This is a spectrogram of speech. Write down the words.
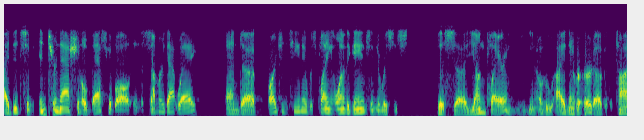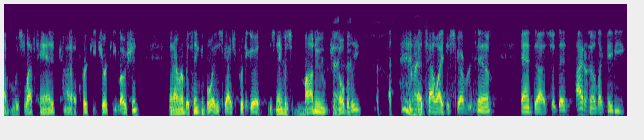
I did some international basketball in the summer that way, and uh, Argentina was playing in one of the games, and there was this this uh, young player, and you know who I had never heard of at the time, who was left-handed, kind of herky jerky motion. And I remember thinking, boy, this guy's pretty good. His name was Manu Ginobili. right. That's how I discovered him. And uh, so then I don't know, like maybe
